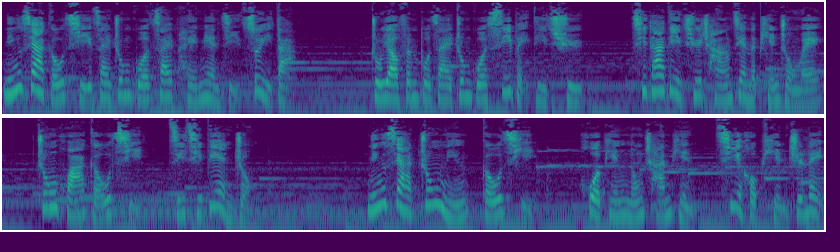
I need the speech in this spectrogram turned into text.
宁夏枸杞在中国栽培面积最大，主要分布在中国西北地区，其他地区常见的品种为中华枸杞及其变种。宁夏中宁枸杞获评农产品气候品质类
